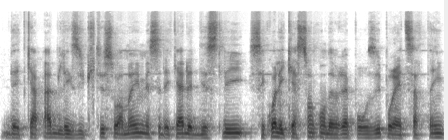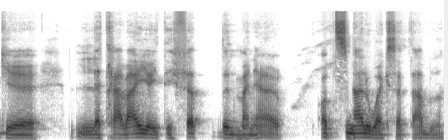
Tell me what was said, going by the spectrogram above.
d'être capable de l'exécuter soi-même, mais c'est des cas de déceler c'est quoi les questions qu'on devrait poser pour être certain que le travail a été fait d'une manière optimale ou acceptable.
